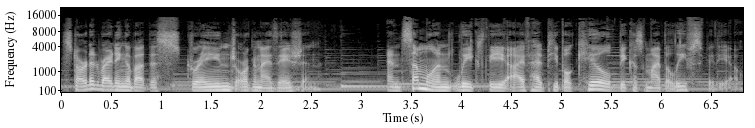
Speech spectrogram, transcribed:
started writing about this strange organization. And someone leaked the I've had people killed because of my beliefs video.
